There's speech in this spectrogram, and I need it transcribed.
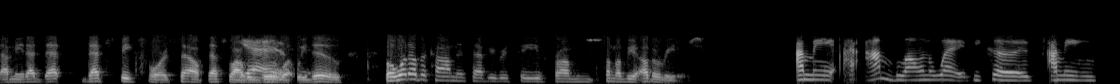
I mean that that that speaks for itself. That's why yes. we do what we do. But what other comments have you received from some of your other readers? I mean, I, I'm blown away because I mean,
